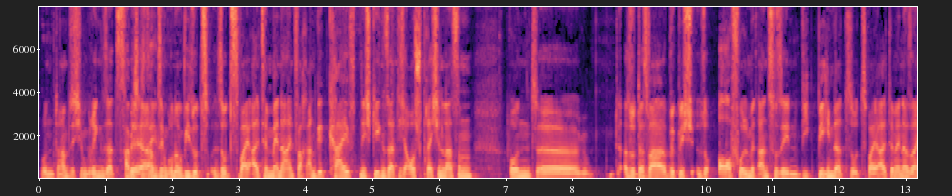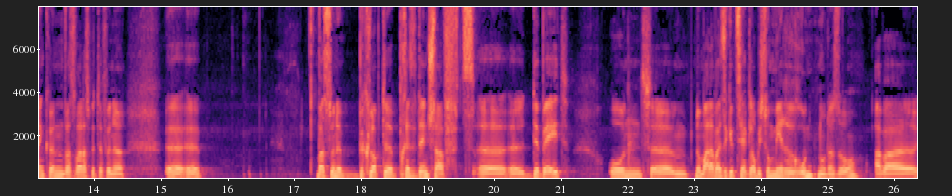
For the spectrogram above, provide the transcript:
und haben sich im Gegensatz, Hab äh, haben sich im Grunde wie so, so zwei alte Männer einfach angekeift, nicht gegenseitig aussprechen lassen. Und äh, also das war wirklich so awful mit anzusehen, wie behindert so zwei alte Männer sein können. Was war das bitte für eine äh, äh, was so eine bekloppte Präsidentschaftsdebate? Äh, äh, und ähm, normalerweise gibt's ja, glaube ich, so mehrere Runden oder so. Aber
